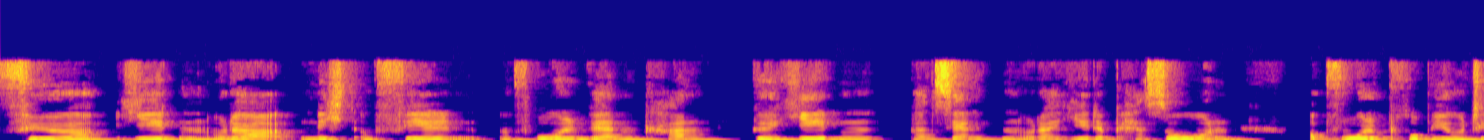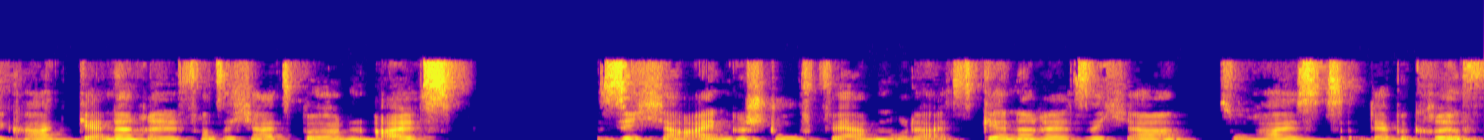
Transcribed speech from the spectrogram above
für jeden oder nicht empfehlen, empfohlen werden kann für jeden Patienten oder jede Person, obwohl Probiotika generell von Sicherheitsbehörden als sicher eingestuft werden oder als generell sicher, so heißt der Begriff,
